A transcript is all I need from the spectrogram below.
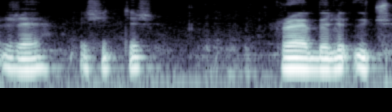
R eşittir R bölü 3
